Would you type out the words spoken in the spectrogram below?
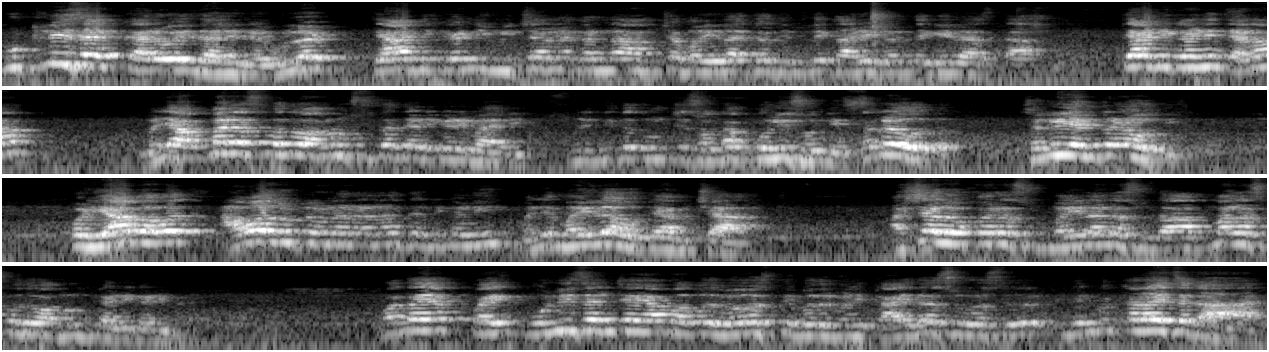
कुठली साहेब कारवाई झाली नाही. उलट त्या ठिकाणी विचारणा करणं आमच्या महिला किंवा तिथले कार्यकर्ते गेले असता त्या ठिकाणी त्यांना म्हणजे अपमानास्पद वागणूक सुद्धा त्या ठिकाणी मिळाली. म्हणजे तिथं तुमचे स्वतः पोलीस होते सगळं होतं. सगळी यंत्रणा होती. पण याबाबत आवाज उठवणाऱ्यांना त्या ठिकाणी म्हणजे महिला होत्या आमच्या अशा लोकांना महिलांना सुद्धा अपमानास्पद वागणूक त्या ठिकाणी मिळाली. आता या पै- पोलिसांच्या याबाबत व्यवस्थेबद्दल म्हणजे कायदा सुव्यवस्थेवर नेमकं करायचं काय?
